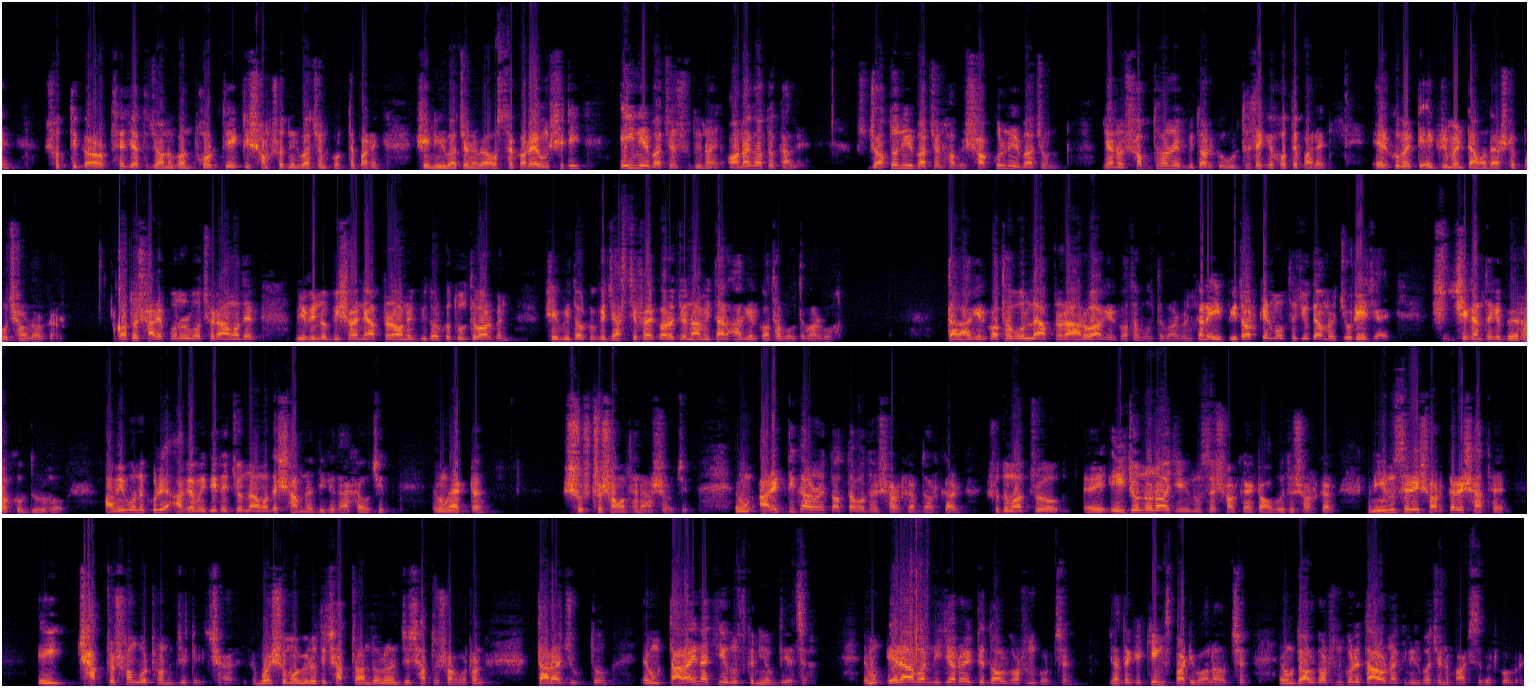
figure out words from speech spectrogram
সত্যিকার অর্থে যাতে জনগণ ভোট দিয়ে একটি সংসদ নির্বাচন করতে পারে, সেই নির্বাচনের ব্যবস্থা করে এবং সেটি এই নির্বাচন শুধু নয় অনাগত কালে যত নির্বাচন হবে, সকল নির্বাচন যেন সব ধরনের বিতর্ক ঊর্ধ্বে থেকে হতে পারে, এরকম একটি এগ্রিমেন্টে আমাদের আসলে পৌঁছানো দরকার। গত সাড়ে পনেরো বছরে আমাদের বিভিন্ন বিষয় নিয়ে আপনারা অনেক বিতর্ক তুলতে পারবেন। সেই বিতর্ককে জাস্টিফাই করার জন্য আমি তার আগের কথা বলতে পারব। তার আগের কথা বললে আপনারা আরও আগের কথা বলতে পারবেন। কারণ এই বিতর্কের মধ্যে যদি আমরা জড়িয়ে যাই সেখান থেকে বের হওয়া খুব দুরূহ। আমি মনে করি আগামী দিনের জন্য আমাদের সামনের দিকে দেখা উচিত। এবং একটা সুষ্ঠু সমাধানে আসা উচিত। এবং আরেকটি কারণে তত্ত্বাবধায়ক সরকার দরকার, শুধুমাত্র এই- জন্য নয় যে ইউনুসের সরকার একটা অবৈধ সরকার ইউনুসের এই সরকারের সাথে এই ছাত্র সংগঠন যেটি বৈষম্য বিরোধী ছাত্র আন্দোলনের যে ছাত্র সংগঠন, তারা যুক্ত এবং তারাই নাকি ইউনুসকে নিয়োগ দিয়েছে। এবং এরা আবার নিজেরও একটি দল গঠন করছে, যাদেরকে কিংস পার্টি বলা হচ্ছে, এবং দল গঠন করে তারাও নাকি নির্বাচনে পার্টিসিপেট করবে।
